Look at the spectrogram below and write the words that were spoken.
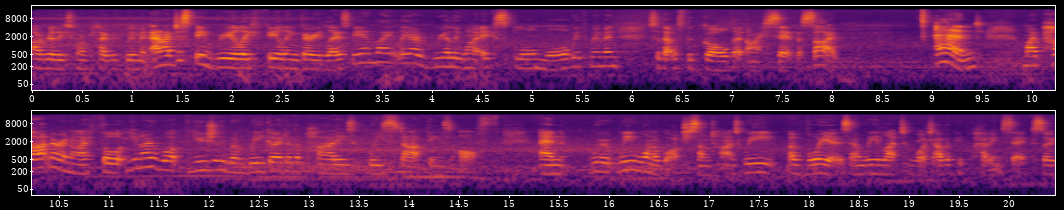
I really just want to play with women. And I've just been really feeling very lesbian lately. I really want to explore more with women. So that was the goal that I set aside and my partner and I thought, you know what, usually when we go to the parties, we start things off. And we we want to watch sometimes. We are voyeurs and we like to watch other people having sex. So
